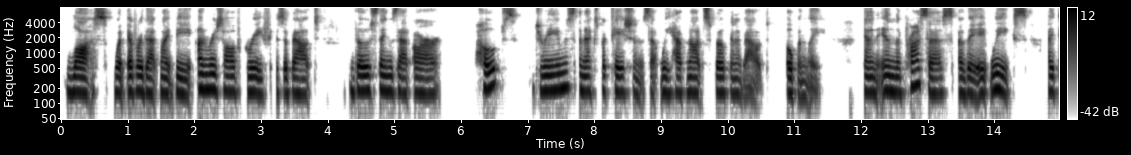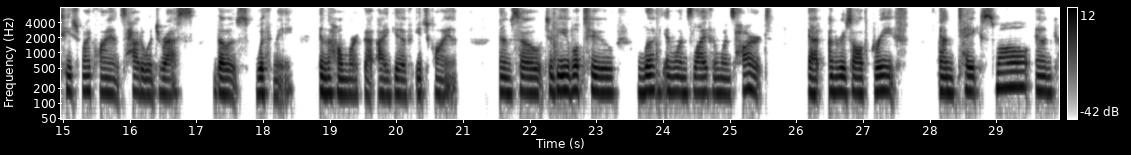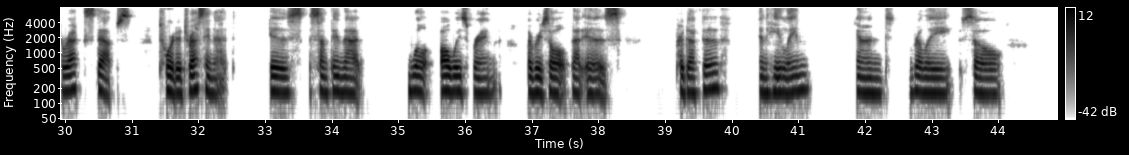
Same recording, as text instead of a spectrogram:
loss, whatever that might be. Unresolved grief is about those things that are hopes, dreams, and expectations that we have not spoken about openly. And in the process of the eight weeks, I teach my clients how to address those with me in the homework that I give each client. And so to be able to look in one's life and one's heart at unresolved grief and take small and correct steps toward addressing it is something that will always bring a result that is productive and healing and really so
